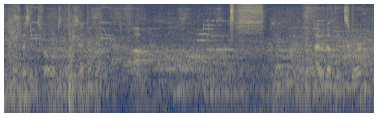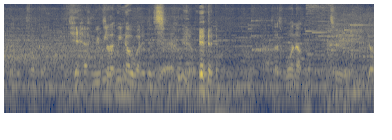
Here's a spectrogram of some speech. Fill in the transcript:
He keeps missing these follow-ups last. Ah. I would update the score, but fuck that. Yeah, we, we, So that- we know what it is. Yeah, we know. So that's one up to young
